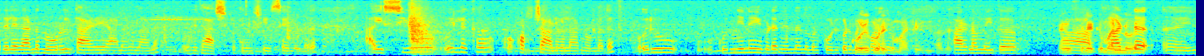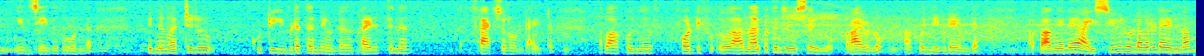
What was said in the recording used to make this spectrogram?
അതിലേതാണ്ട് നൂറിൽ താഴെ ആളുകളാണ് വിവിധ ആശുപത്രികൾ ചികിത്സയിലുള്ളത്. ഐ സി യുവിലൊക്കെ കുറച്ച് ആളുകളാണുള്ളത് ഒരു കുഞ്ഞിനെ ഇവിടെ നിന്ന് നമ്മൾ കോഴിക്കോട് മെഡിക്കൽ മാറ്റി. കാരണം ഇത് ബ്ലഡ് മഡ് ഇത് ചെയ്തതുകൊണ്ട്. പിന്നെ മറ്റൊരു കുട്ടി ഇവിടെ തന്നെയുണ്ട്. കഴുത്തിന് ഫ്രാക്ചർ ഉണ്ടായിട്ട് അപ്പോൾ ആ കുഞ്ഞ് ഫോർട്ടി നാൽപ്പത്തഞ്ച് ദിവസമേ ഉള്ളൂ പ്രായമുള്ളൂ. ആ കുഞ്ഞ് ഇവിടെയുണ്ട്. അപ്പോൾ അങ്ങനെ ഐ സി യുവിലുള്ളവരുടെ എണ്ണം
